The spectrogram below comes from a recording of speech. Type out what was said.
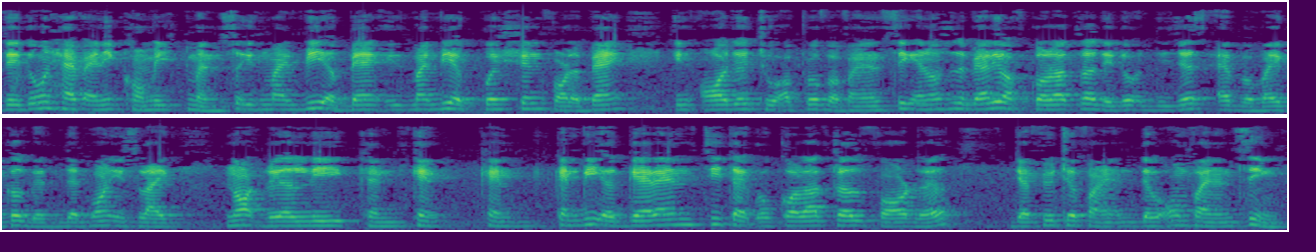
they don't have any commitment. So it might be a bank it might be a question for the bank in order to approve a financing and also the value of collateral they don't they just have a vehicle that that one is like not really can can can can be a guarantee type of collateral for the their future fin their own financing.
